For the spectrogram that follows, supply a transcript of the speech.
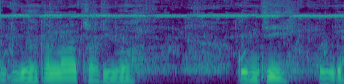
ഓടിവ കണ്ണാ ചാടിവ കൊഞ്ചി ഉണ്ട്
